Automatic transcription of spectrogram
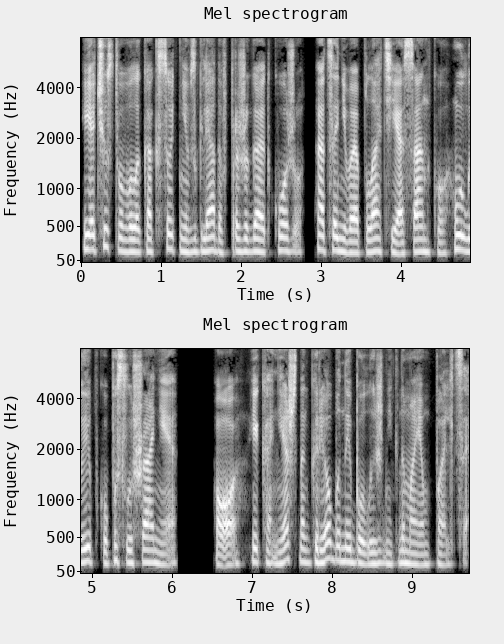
Я чувствовала, как сотни взглядов прожигают кожу, оценивая платье, осанку, улыбку, послушание. О, и, конечно, грёбаный булыжник на моем пальце.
